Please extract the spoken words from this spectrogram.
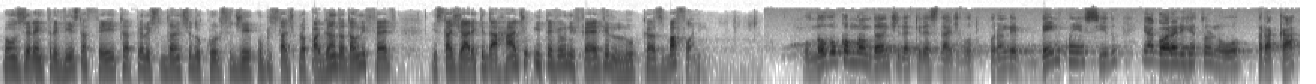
Vamos ver a entrevista feita pelo estudante do curso de Publicidade e Propaganda da Unifev, estagiário aqui da Rádio e TV Unifev, Lucas Bafoni. O novo comandante daqui da cidade de Votuporanga é bem conhecido e agora ele retornou para cá.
